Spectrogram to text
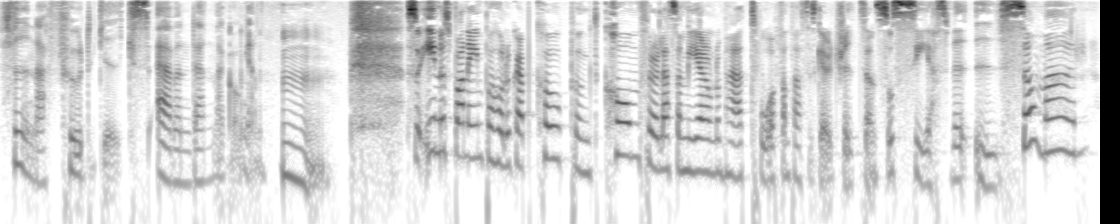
fina foodgeeks även denna gången. Mm. Så in och spana in på holocrapco.com för att läsa mer om de här två fantastiska retreatsen så ses vi i sommar.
